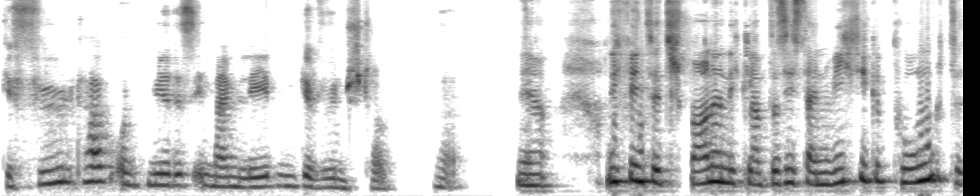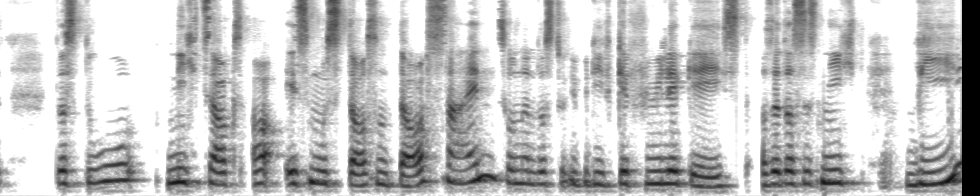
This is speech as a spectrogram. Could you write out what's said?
gefühlt habe und mir das in meinem Leben gewünscht habe. Ja. Ja, und ich finde es jetzt spannend, ich glaube, das ist ein wichtiger Punkt, dass du nicht sagst, ah, es muss das und das sein, sondern dass du über die Gefühle gehst. Also dass es nicht wie,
